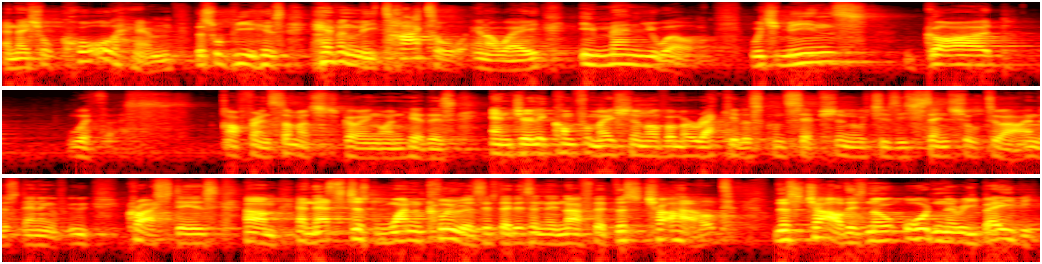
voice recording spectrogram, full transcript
and they shall call him, this will be his heavenly title in a way, Emmanuel, which means God with us. Oh, friends, so much going on here. There's angelic confirmation of a miraculous conception, which is essential to our understanding of who Christ is. Um, and that's just one clue, as if that isn't enough, that this child, this child is no ordinary baby.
